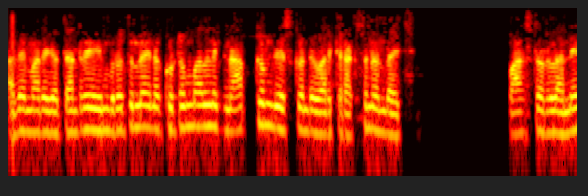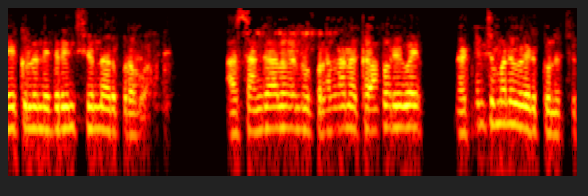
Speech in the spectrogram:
అదే మరి తండ్రి ఈ మృతులైన కుటుంబాలని జ్ఞాపకం చేసుకోండి వారికి రక్షణ దయచి పాస్టర్లు అనేకులు నిద్రించి ఉన్నారు ప్రభు. ఆ సంఘాలను ప్రధాన కాపరివై నటించమని వేడుకొనొచ్చు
